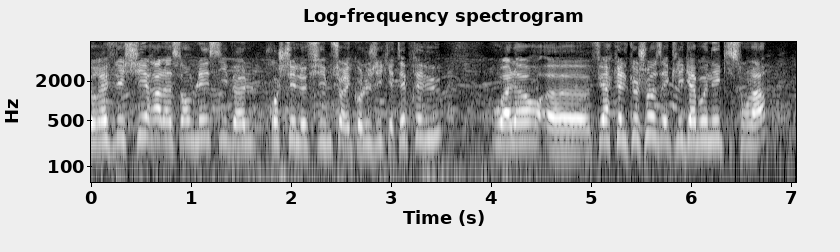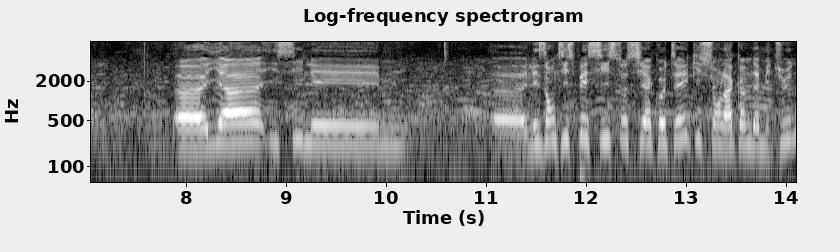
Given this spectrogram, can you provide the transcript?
réfléchir à l'Assemblée s'ils veulent projeter le film sur l'écologie qui était prévu, ou alors euh, faire quelque chose avec les Gabonais qui sont là. Euh, il y a ici les, euh, les antispécistes aussi à côté qui sont là comme d'habitude.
